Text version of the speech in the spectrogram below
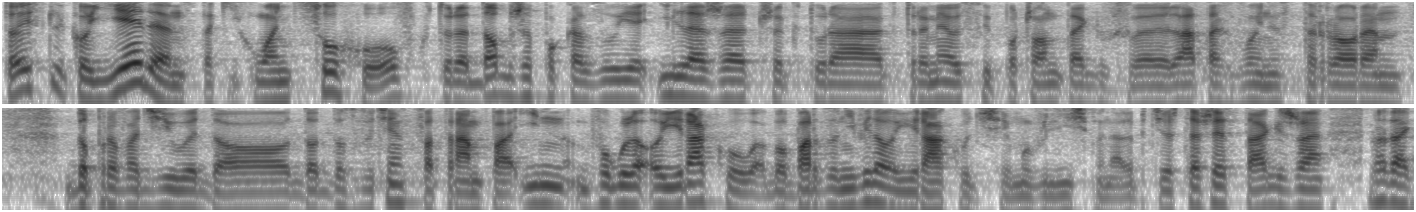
To jest tylko jeden z takich łańcuchów, które dobrze pokazuje, ile rzeczy, które, które miały swój początek w latach wojny z terrorem, doprowadziły do, do, do zwycięstwa Trumpa. I w ogóle o Iraku, bo bardzo niewiele o Iraku dzisiaj mówiliśmy, no ale przecież też jest tak, że no tak,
